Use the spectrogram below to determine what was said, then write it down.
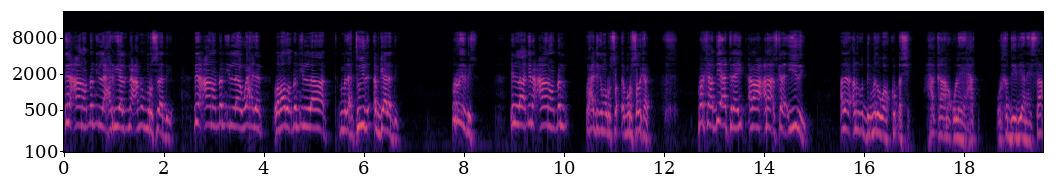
dhinacaan oo dhan ilaa xariyaal dhinacaan oo mursadaa dega dhinacaan oo dhan ilaa waaxdan labaad oo dhan ilaa madaxtooyada abgaalaa dega marrs ilaa dhinacaan oo dhan waxaa dega mursado kale. Marka haddii aad tiraahid anaa anaa iskale iyaday adeer anigu degmada waa ku dhashay. Xaqaana u leeyahay xaq. Warqadeediyaan haystaa.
